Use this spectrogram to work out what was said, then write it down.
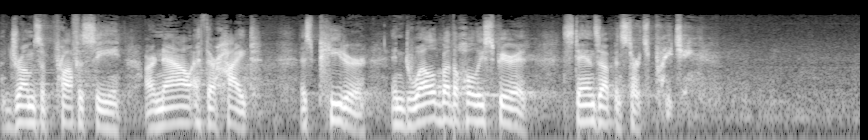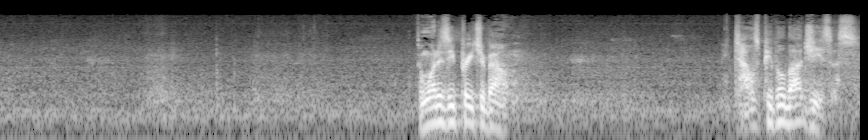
The drums of prophecy are now at their height as Peter, indwelled by the Holy Spirit, stands up and starts preaching. And what does he preach about? He tells people about Jesus.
